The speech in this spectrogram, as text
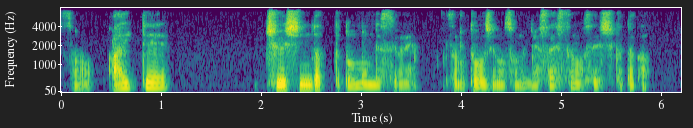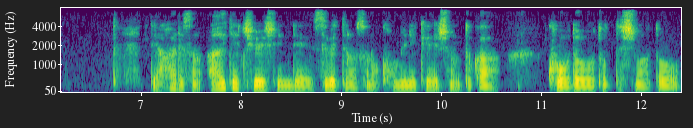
その相手中心だったと思うんですよね。その当時のその優しさの接し方が。で、やはりその相手中心で全てのそのコミュニケーションとか行動をとってしまうと、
